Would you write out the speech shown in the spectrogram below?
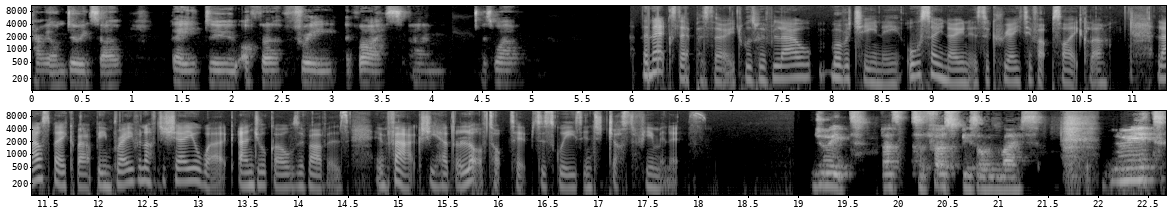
carry on doing so. They do offer free advice um, as well. The next episode was with Lau Moracini, also known as the creative upcycler. Lau spoke about being brave enough to share your work and your goals with others. In fact, she had a lot of top tips to squeeze into just a few minutes do it. That's the first piece of advice. do it,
